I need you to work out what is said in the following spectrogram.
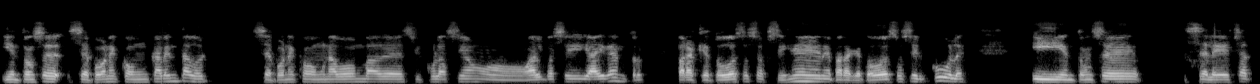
Y entonces se pone con un calentador, se pone con una bomba de circulación o algo así ahí dentro para que todo eso se oxigene, para que todo eso circule. Y entonces se le echa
